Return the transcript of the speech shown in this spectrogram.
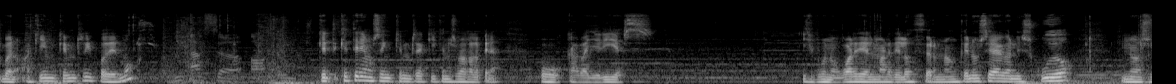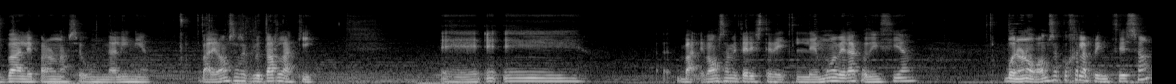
Bueno, aquí en Kemri podemos. ¿Qué, tenemos en Kemri aquí que nos valga la pena? Oh, caballerías. Y bueno, guardia del mar del Océano, aunque no sea con escudo, nos vale para una segunda línea. Vale, vamos a reclutarla aquí. Eh, eh, eh. Vale, vamos a meter este de... Le mueve la codicia. Bueno, no, vamos a coger la princesa.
